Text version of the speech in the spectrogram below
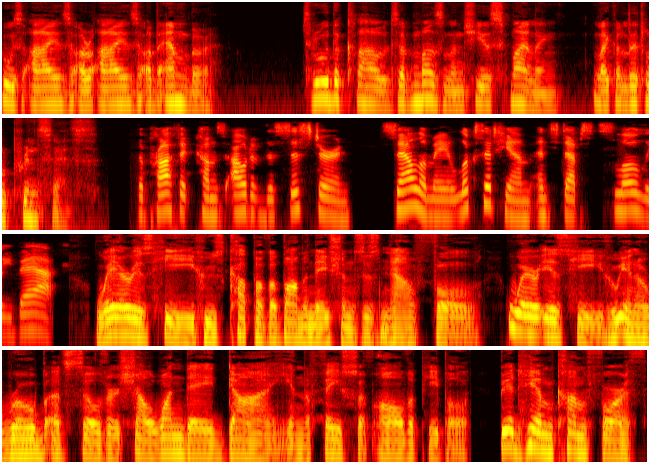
whose eyes are eyes of amber. Through the clouds of muslin she is smiling, like a little princess. The prophet comes out of the cistern. Salome looks at him and steps slowly back. Where is he whose cup of abominations is now full? Where is he who in a robe of silver shall one day die in the face of all the people? Bid him come forth,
